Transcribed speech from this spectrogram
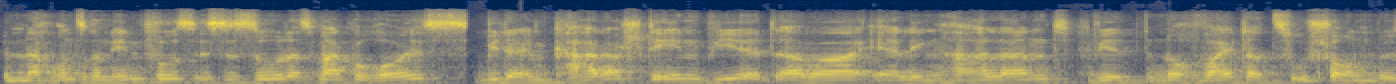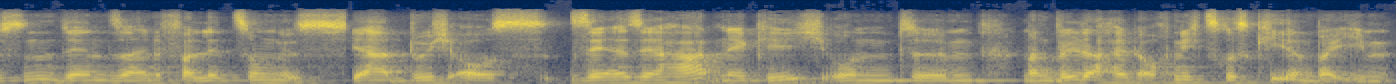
Nach unseren Infos ist es so, dass Marco Reus wieder im Kader stehen wird, aber Erling Haaland wird noch weiter zuschauen müssen, denn seine Verletzung ist ja durchaus sehr, sehr hartnäckig und ähm, man will da halt auch nichts riskieren bei ihm.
